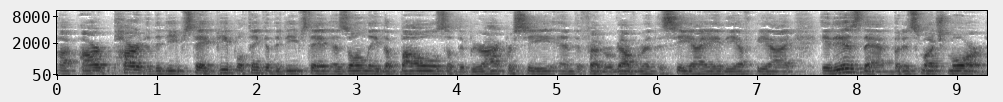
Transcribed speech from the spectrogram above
uh, are part of the deep state. People think of the deep state as only the bowels of the bureaucracy and the federal government, the CIA, the FBI. It is that, but it's much more.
